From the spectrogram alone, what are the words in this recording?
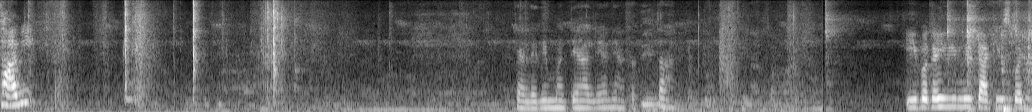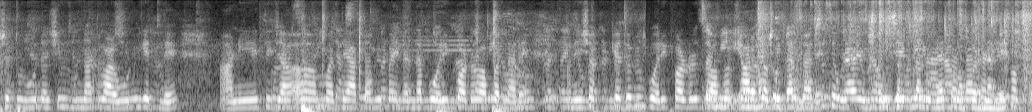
सावी. गॅलरीमध्ये आले आणि आता ही बघा ही मी टाकी स्वच्छ धुवून अशी उन्हात वाळवून घेतले. आणि तिच्यामध्ये आता मी पहिल्यांदा बोरिक पावडर वापरणार आहे. आणि शक्यतो मी बोरिक पावडरचा वापर फार कमी करणार आहे. म्हणजे फक्त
